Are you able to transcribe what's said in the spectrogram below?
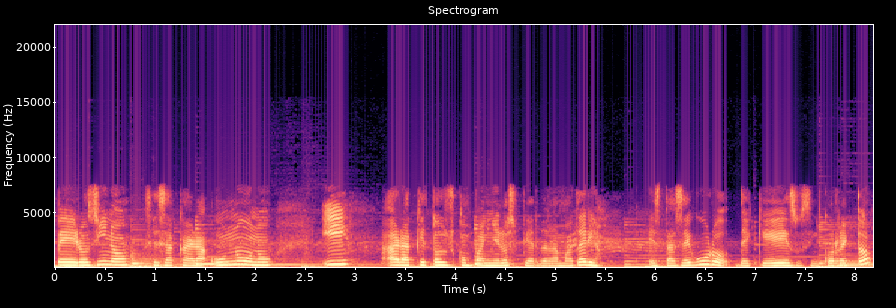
Pero si no, se sacará un 1 y hará que todos sus compañeros pierdan la materia. ¿Está seguro de que eso es incorrecto?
